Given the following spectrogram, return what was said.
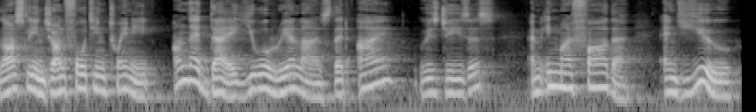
Lastly, in John 14 20, on that day you will realize that I, who is Jesus, am in my Father, and you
